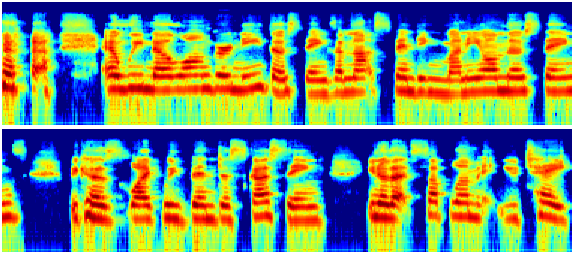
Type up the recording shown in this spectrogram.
and we no longer need those things. I'm not spending money on those things because, like we've been discussing, you know, that supplement you take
